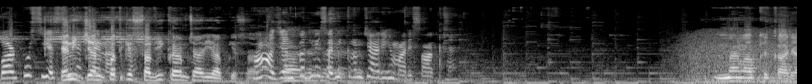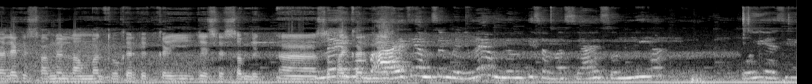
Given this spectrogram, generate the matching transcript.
बर्डपुर सीएससी यानी जनपद के सभी कर्मचारी आपके साथ? हाँ जनपद में सभी कर्मचारी हमारे साथ हैं। मैम आपके कार्यालय के सामने लामबंद होकर के कई जैसे सफ़ाई कर्मी आए थे हमसे मिलने हमने उनकी समस्याएँ सुन ली है। कोई ऐसी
